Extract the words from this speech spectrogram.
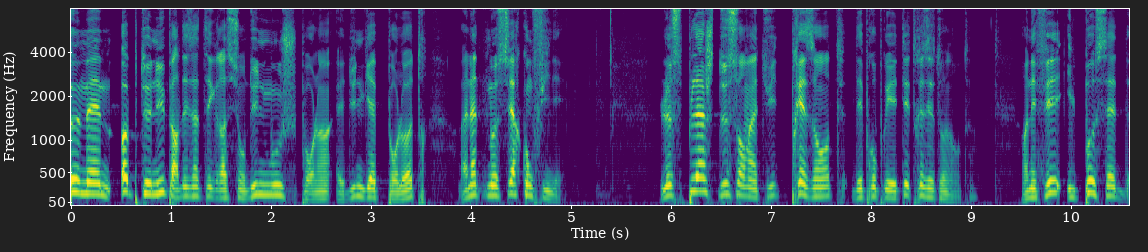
eux-mêmes obtenus par désintégration d'une mouche pour l'un et d'une guêpe pour l'autre en atmosphère confinée. Le Splash 228 présente des propriétés très étonnantes. En effet, il possède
